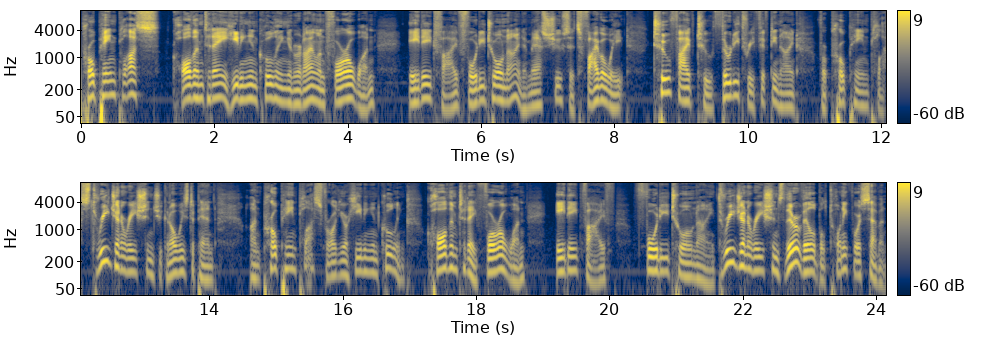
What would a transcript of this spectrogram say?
Propane Plus. Call them today. Heating and Cooling in Rhode Island, 401 885 4209. In Massachusetts, 508 252 3359 for Propane Plus. Three generations you can always depend on Propane Plus for all your heating and cooling. Call them today, 401 885 4209. Three generations, they're available 24 7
